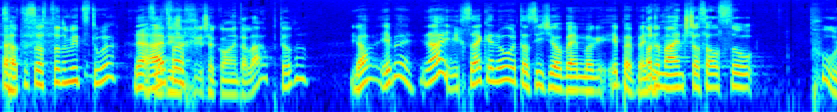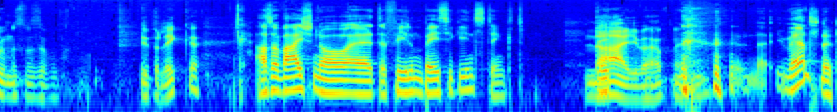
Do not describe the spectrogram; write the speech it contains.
Was hat das damit zu tun? Nein, also, einfach. Das ist, ist, ja gar nicht erlaubt, oder? Ja, eben. Nein, ich sage nur, das ist ja, wenn man. Eben, wenn ah, du meinst das als so. Puh, muss man so überlegen. Also weißt du noch äh, den Film Basic Instinct? Nein, überhaupt nicht. Nein, Im Ernst nicht?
